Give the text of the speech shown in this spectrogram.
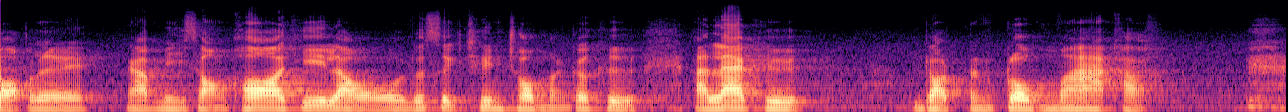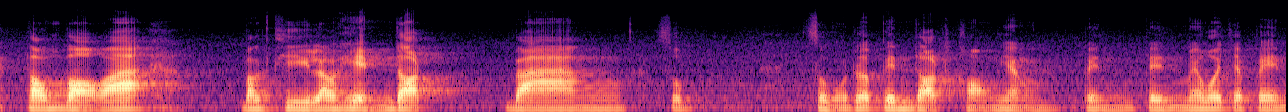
บอกเลยนะครับมี 2 ข้อที่เรารู้สึกชื่นชมมันก็คือ อันแรกคือดอทมันกลมมากครับ ต้องบอกว่าบางทีเราเห็นดอทบาง สมมติว่าเป็นดอทของอย่างเป็นเป็นไม่ว่าจะเป็น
